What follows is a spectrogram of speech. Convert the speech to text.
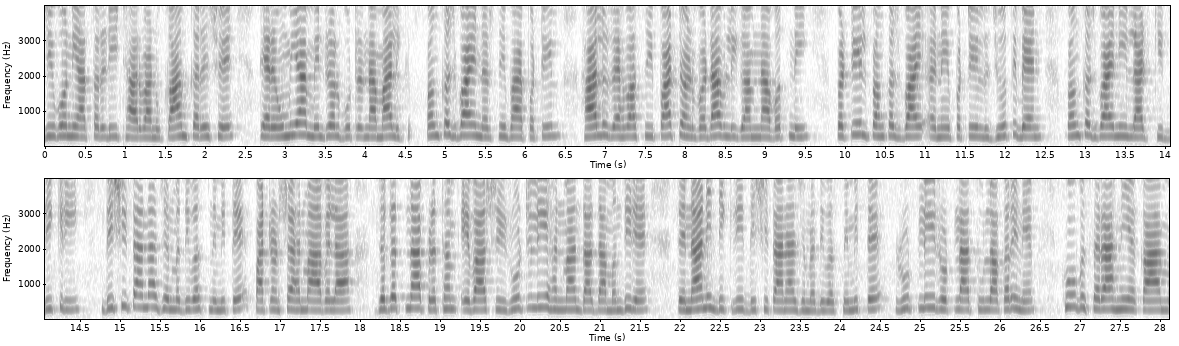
જીવોની આતરડી ઠારવાનું કામ કરે છે. ત્યારે ઉમિયા મિનરલ વોટરના માલિક પંકજભાઈ નરસિંહભાઈ પટેલ, હાલ રહેવાસી પાટણ વડાવલી ગામના વતની પટેલ, પંકજભાઈ અને પટેલ જ્યોતિબેન. પંકજભાઈની લાડકી દીકરી દિશિતાના જન્મદિવસ નિમિત્તે પાટણ શહેરમાં આવેલા જગતના પ્રથમ એવા શ્રી રોટલી હનુમાન દાદા મંદિરે તે નાની દીકરી દિશિતાના જન્મદિવસ નિમિત્તે રોટલી રોટલા તુલા કરીને ખૂબ સરાહનીય કામ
